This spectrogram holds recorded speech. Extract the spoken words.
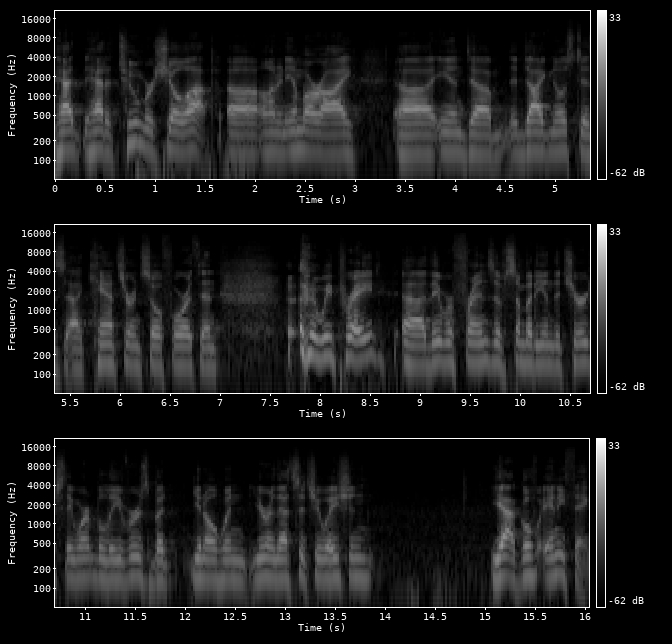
had, had a tumor show up uh, on an MRI and um, diagnosed as cancer and so forth. And we prayed. they were friends of somebody in the church. They weren't believers, but you know, when you're in that situation, yeah, go for anything.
